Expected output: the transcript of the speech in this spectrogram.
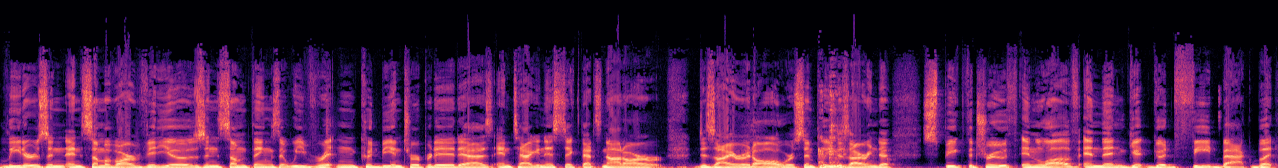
leaders. And, and some of our videos and some things that we've written could be interpreted as antagonistic. That's not our desire at all. We're simply desiring to speak the truth in love and then get good feedback. But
